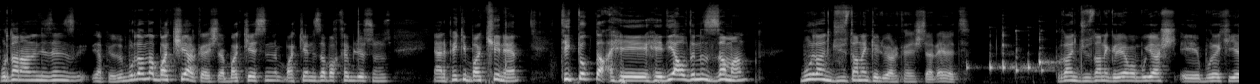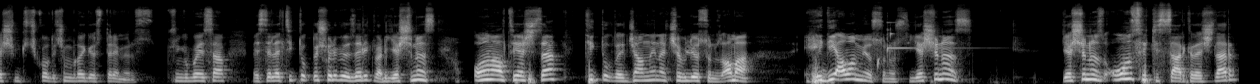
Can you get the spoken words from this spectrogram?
Buradan analizlerinizi yapıyorsunuz. Buradan da bakiye arkadaşlar. Bakiyesini, bakiyenize bakabiliyorsunuz. Yani peki bakiye ne? TikTok'ta he, hediye aldığınız zaman buradan cüzdana geliyor arkadaşlar. Evet. Buradan cüzdana geliyor ama bu yaş e, buradaki yaşım küçük olduğu için burada gösteremiyoruz. Çünkü bu hesap mesela TikTok'ta şöyle bir özellik var. Yaşınız 16 yaşsa TikTok'ta canlı yayın açabiliyorsunuz ama hediye alamıyorsunuz. Yaşınız yaşınız 18 ise arkadaşlar,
